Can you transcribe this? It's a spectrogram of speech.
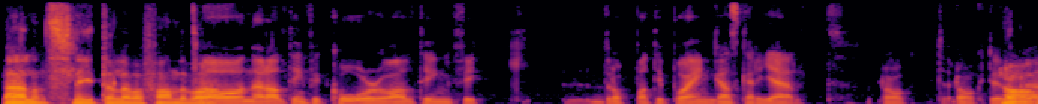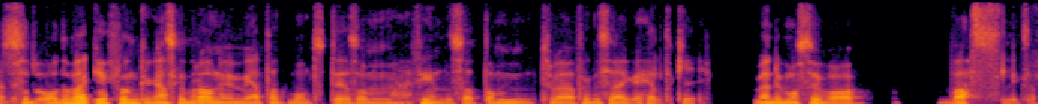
balance slate eller vad fan det var. Ja, när allting fick core och allting fick droppa till poäng ganska rejält. Rakt, rakt över ja, så, och det verkar funka ganska bra nu i metat mot det som finns. Så att de tror jag faktiskt äger helt okej. Men du måste ju vara vass liksom.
